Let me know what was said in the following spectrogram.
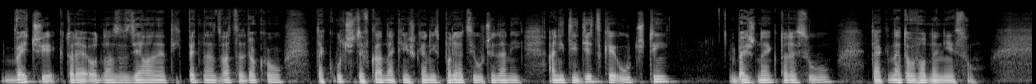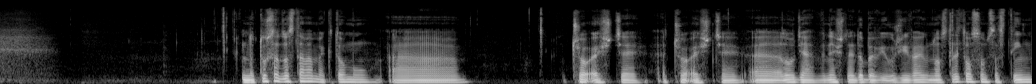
väčšie, ktoré je od nás vzdialené tých 15-20 rokov, tak určite vkladná knižka ani sporiaci účet, ani, ani tie detské účty bežné, ktoré sú, tak na to vhodné nie sú. No tu sa dostávame k tomu, čo ešte, čo ešte ľudia v dnešnej dobe využívajú. No stretol som sa s tým,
